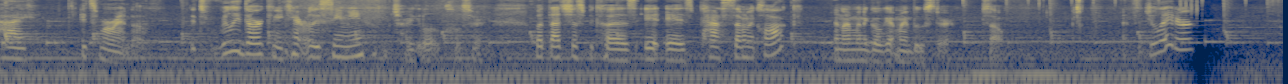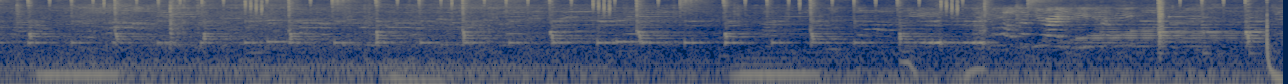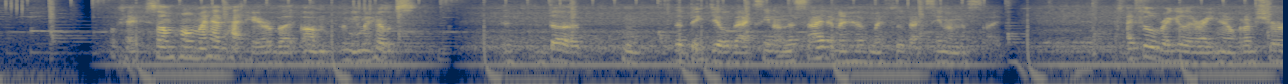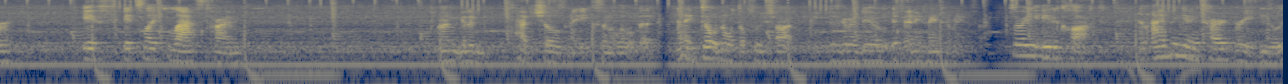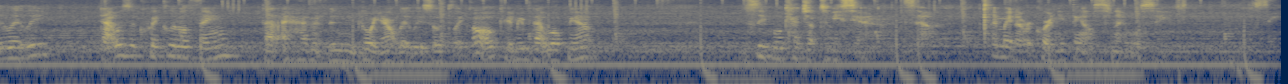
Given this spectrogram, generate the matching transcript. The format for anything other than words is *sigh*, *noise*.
Hi, it's Miranda. It's really dark and you can't really see me. I'll try to get a little closer. But that's just because it is past 7 o'clock and I'm gonna go get my booster. So, I'll see you later. Okay, so I'm home. I have hat hair, but um, I mean, my hair looks the hmm. the big deal vaccine on this side, and I have my flu vaccine on this side. I feel regular right now, but I'm sure if it's like last time, I'm gonna have chills and aches in a little bit. And I don't know what the flu shot is gonna do, if anything, to me. It's already 8 o'clock, and I've been getting tired very easily lately. That was a quick little thing that I haven't been going out lately, so it's like, oh, okay, maybe that woke me up. Sleep will catch up to me soon, so I might not record anything else tonight, we'll see. We'll see.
